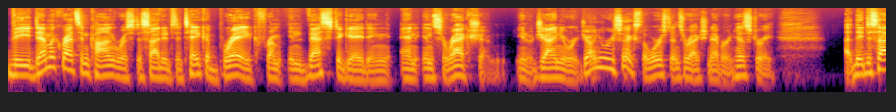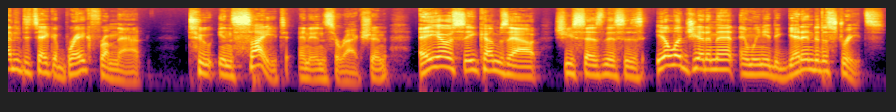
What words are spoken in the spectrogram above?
The Democrats in Congress decided to take a break from investigating an insurrection. You know, January, January 6th, the worst insurrection ever in history. Uh, they decided to take a break from that to incite an insurrection. AOC comes out. She says this is illegitimate and we need to get into the streets.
